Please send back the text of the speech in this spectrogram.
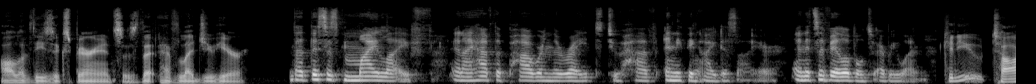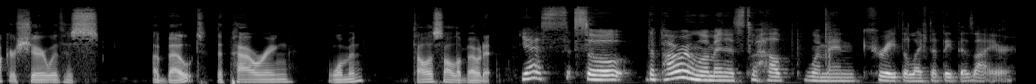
all of these experiences that have led you here? that this is my life and I have the power and the right to have anything I desire. And it's available to everyone. Can you talk or share with us about the Powering Woman? Tell us all about it. Yes. So, the Powering Woman is to help women create the life that they desire.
